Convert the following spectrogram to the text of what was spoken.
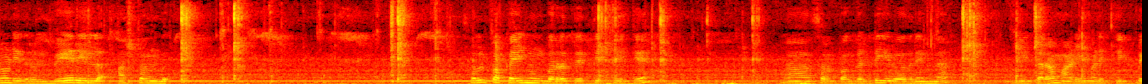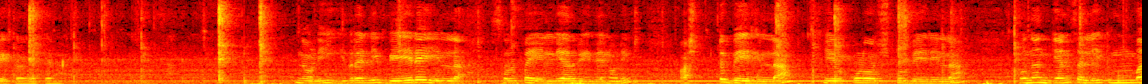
ನೋಡಿ ಇದರಲ್ಲಿ ಬೇರೆ ಇಲ್ಲ, ಅಷ್ಟೊಂದು. ಸ್ವಲ್ಪ ಕೈ ನೋವು ಬರುತ್ತೆ ತಿಕ್ಕಲಿಕ್ಕೆ ಸ್ವಲ್ಪ ಗಟ್ಟಿ ಇರೋದ್ರಿಂದ ಈ ಥರ ಮಾಡಿ ಮಾಡಿ ತಿಕ್ಕಬೇಕಾಗತ್ತೆ ನೋಡಿ, ಇದರಲ್ಲಿ ಬೇರೆ ಇಲ್ಲ. ಸ್ವಲ್ಪ ಎಲ್ಲಿಯಾದರೂ ಇದೆ ನೋಡಿ. ಅಷ್ಟು ಬೇರಿಲ್ಲ. ಹೇಳ್ಕೊಳ್ಳೋ ಅಷ್ಟು ಬೇರಿಲ್ಲ. ಒಂದೊಂದು ಗೆಣಸಲ್ಲಿ ತುಂಬಾ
